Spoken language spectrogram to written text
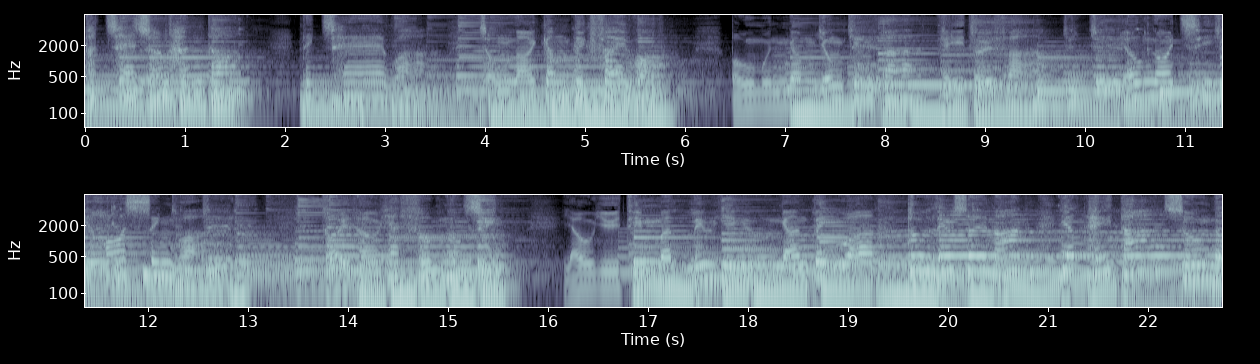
不奢想很多的奢华，从来金碧辉煌，布滿暗涌经不起對話，有爱似可升华。抬头一幅屋檐，猶如甜蜜了耀眼壁畫。到了歲晚，一起打掃弄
